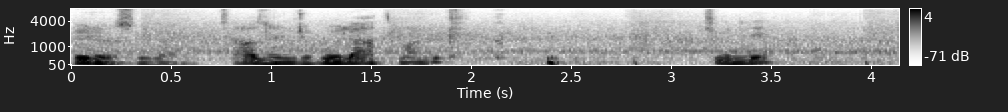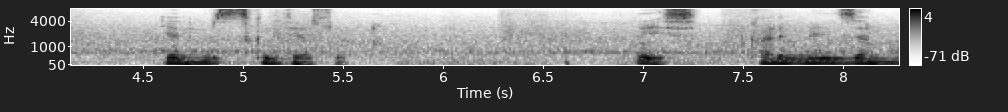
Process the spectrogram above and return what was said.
Görüyorsunuz arkadaşlar. Az önce golü atmadık. Şimdi kendimizi sıkıntıya soktuk. Neyse. Karim Benzema.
